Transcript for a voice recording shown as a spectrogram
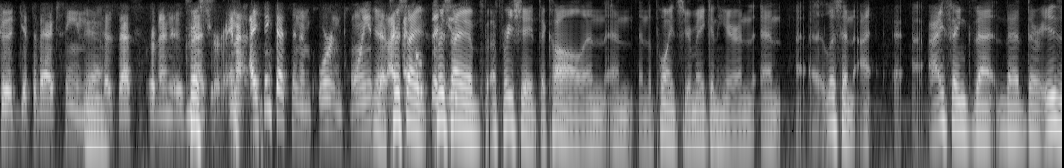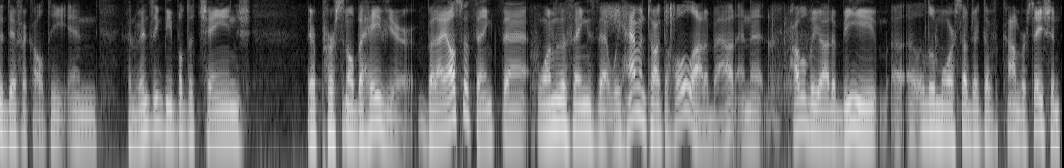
should get the vaccine Yeah. because that's a preventative Chris- measure. And I, I think that's an important point. Yeah, that Chris, I, I, Chris, you- I appreciate the call and, and, and the points you're making here. And and uh, listen, I I think that that there is a difficulty in convincing people to change their personal behavior. But I also think that one of the things that we haven't talked a whole lot about, and that probably ought to be a, a little more subject of conversation,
